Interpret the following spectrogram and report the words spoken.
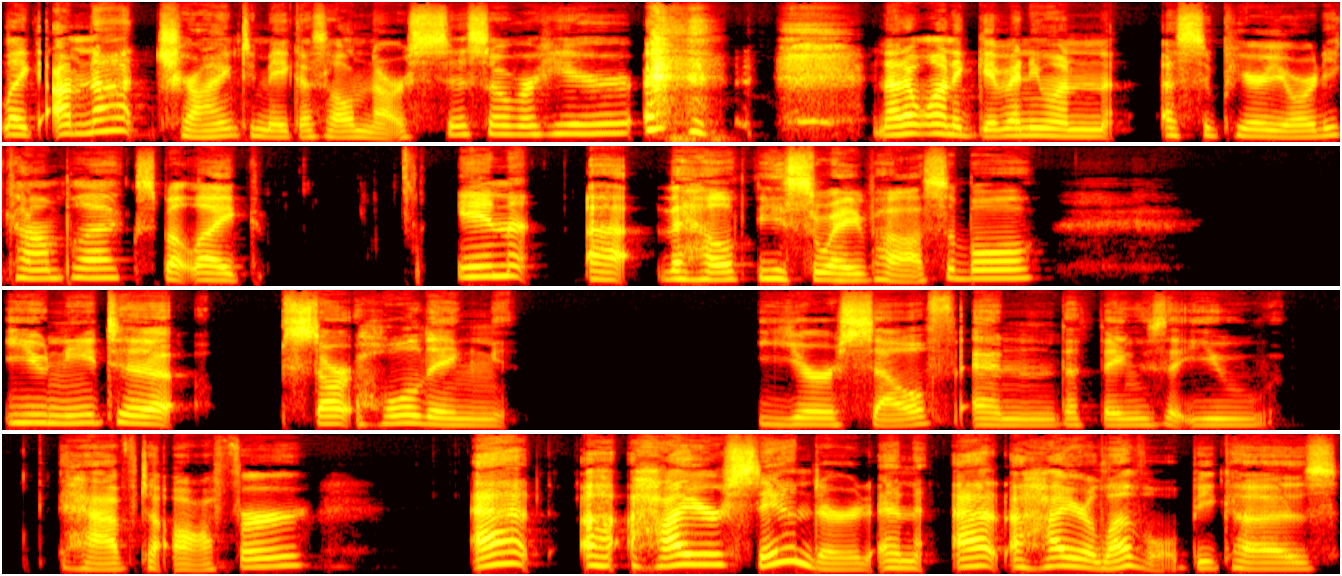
like I'm not trying to make us all narcissists over here. and I don't want to give anyone a superiority complex, but like in uh, the healthiest way possible, you need to start holding yourself and the things that you have to offer at a higher standard and at a higher level because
